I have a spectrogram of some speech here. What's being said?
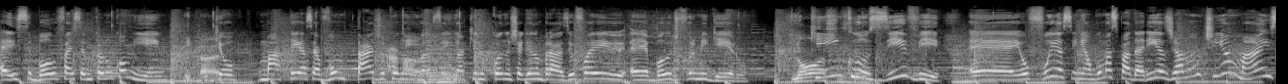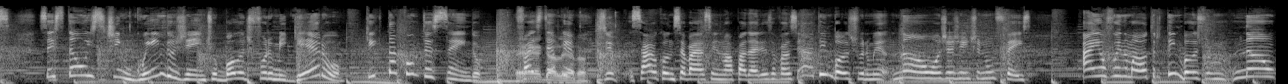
é esse bolo faz tempo que eu não comi, hein? Verdade. Porque eu matei essa vontade quando, Ah. assim, aqui quando eu cheguei no Brasil foi é, bolo de formigueiro. Nossa. Que inclusive é, eu fui assim em algumas padarias já não tinha mais. Vocês estão extinguindo, gente, o bolo de formigueiro? O que, que tá acontecendo? É, Faz tempo galera. que. Sabe quando você vai assim numa padaria, você fala assim: ah, tem bolo de formigueiro? Não, hoje a gente não fez. Aí eu fui numa outra, tem bolo de formigueiro? Não. Eu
